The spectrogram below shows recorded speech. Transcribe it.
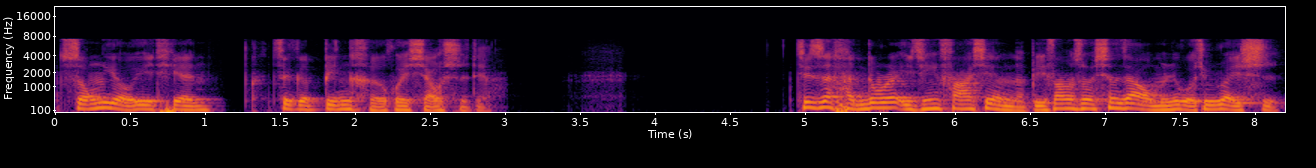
总有一天，这个冰河会消失掉。其实很多人已经发现了，比方说现在我们如果去瑞士，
